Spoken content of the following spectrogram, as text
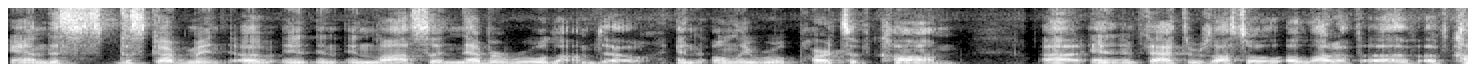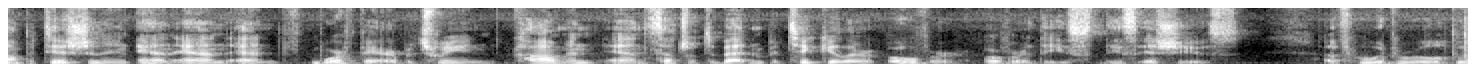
And this this government of, in, in Lhasa never ruled Amdo and only ruled parts of Kham. Uh, and in fact, there was also a lot of, of, of competition and, and, and, warfare between Kham and, and Central Tibet in particular over, over these, these issues of who would rule who.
